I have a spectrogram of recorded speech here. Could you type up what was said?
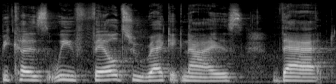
because we've failed to recognize that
